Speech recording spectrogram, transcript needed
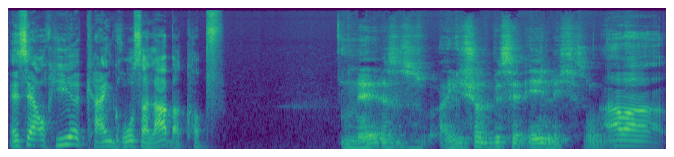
Er ist ja auch hier kein großer Laberkopf. Nee, das ist eigentlich schon ein bisschen ähnlich. So. Aber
